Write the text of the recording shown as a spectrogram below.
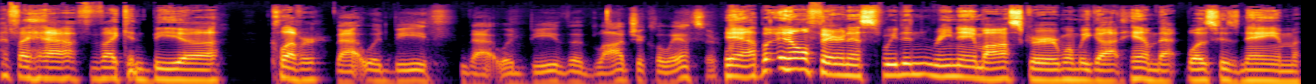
if I have, if I can be uh clever. That would be that would be the logical answer. Yeah, but in all fairness, we didn't rename Oscar when we got him. That was his name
